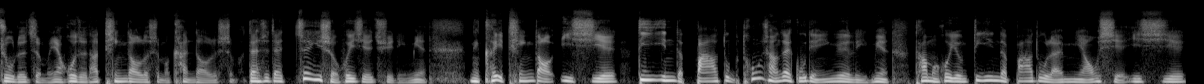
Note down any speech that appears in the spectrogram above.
住的怎么样，或者他听到了什么，看到了什么？但是在这一首诙谐曲里面，你可以听到一些低音的八度。通常在古典音乐里面，他们会用低音的八度来描写一些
